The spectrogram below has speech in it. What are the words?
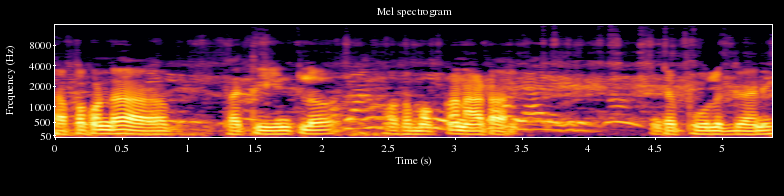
తప్పకుండా ప్రతి ఇంట్లో ఒక మొక్క నాటాలి. అంటే పూలకు కానీ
